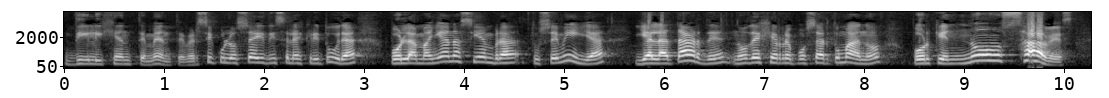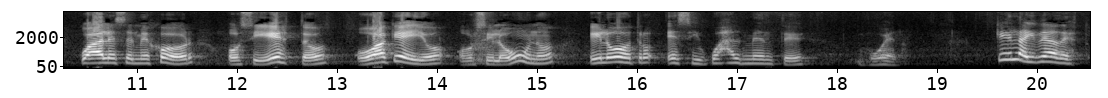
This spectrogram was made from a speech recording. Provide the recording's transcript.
diligentemente. Versículo 6 dice la Escritura, por la mañana siembra tu semilla y a la tarde no dejes reposar tu mano, porque no sabes cuál es el mejor, o si esto o aquello, o si lo uno y lo otro es igualmente bueno. ¿Qué es la idea de esto?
